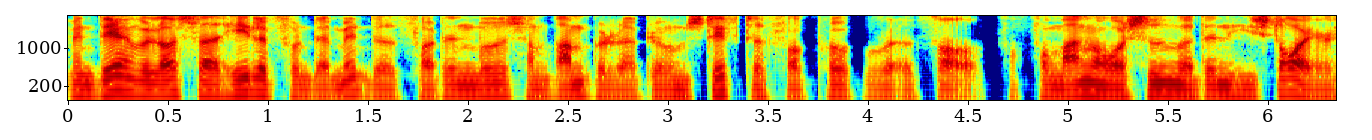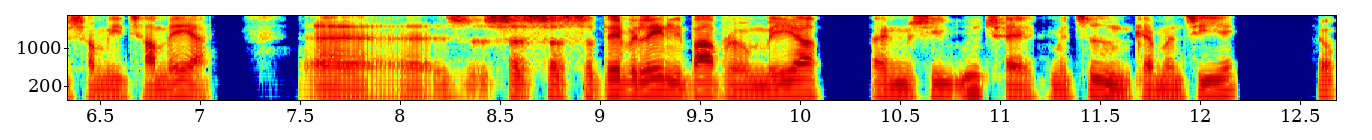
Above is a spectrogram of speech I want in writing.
Men det har vel også været hele fundamentet for den måde, som Rambøl er blevet stiftet for, på, for, for, for mange år siden, og den historie, som I tager med uh, så, så, så det er vel egentlig bare blevet mere, hvad kan man sige, udtalt med tiden, kan man sige, ikke? Jo.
